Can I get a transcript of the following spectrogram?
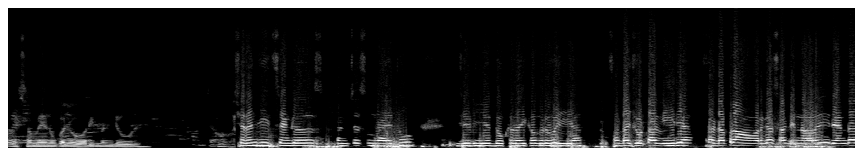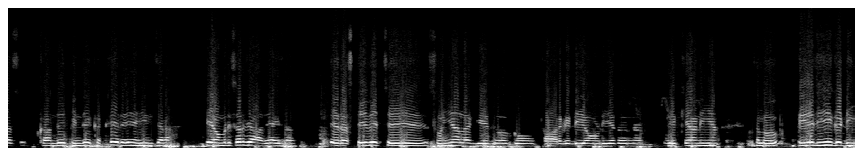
ਉਸ ਸਮੇਂ ਨੂੰ ਕੁਝ ਹੋਰ ਹੀ ਮਨਜ਼ੂਰ ਸੀ। ਸ਼ਰਨਜੀਤ ਸਿੰਘ ਸਰਪੰਚ ਸਮਰਾਏ ਤੋਂ ਜਿਹੜੀ ਇਹ ਦੁਖਦਾਈ ਖਬਰ ਹੋਈ ਆ ਸਾਡਾ ਛੋਟਾ ਵੀਰ ਆ ਸਾਡਾ ਭਰਾ ਵਰਗਾ ਸਾਡੇ ਨਾਲ ਹੀ ਰਹਿੰਦਾ ਸੀ। ਖਾਂਦੇ ਪੀਂਦੇ ਇਕੱਠੇ ਰਹੇ ਅਸੀਂ ਵਿਚਾਰਾ। ਇਹ ਅੰਮ੍ਰਿਤਸਰ ਜਾ ਰਿਹਾ ਇਹਦਾ ਤੇ ਰਸਤੇ ਵਿੱਚ ਸੋਈਆਂ ਲੱਗੇ ਤੇ ਅੱਗੋਂ ਥਾਰ ਗੱਡੀ ਆਉਂਦੀ ਹੈ ਤੇ ਉਹਨੇ ਵੇਖਿਆ ਨਹੀਂ ਆ। ਚਲੋ ਤੇਜ਼ ਹੀ ਗੱਡੀ।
